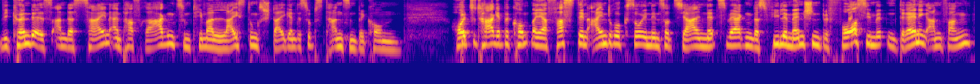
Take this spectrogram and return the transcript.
wie könnte es anders sein, ein paar Fragen zum Thema leistungssteigernde Substanzen bekommen. Heutzutage bekommt man ja fast den Eindruck so in den sozialen Netzwerken, dass viele Menschen, bevor sie mit dem Training anfangen,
